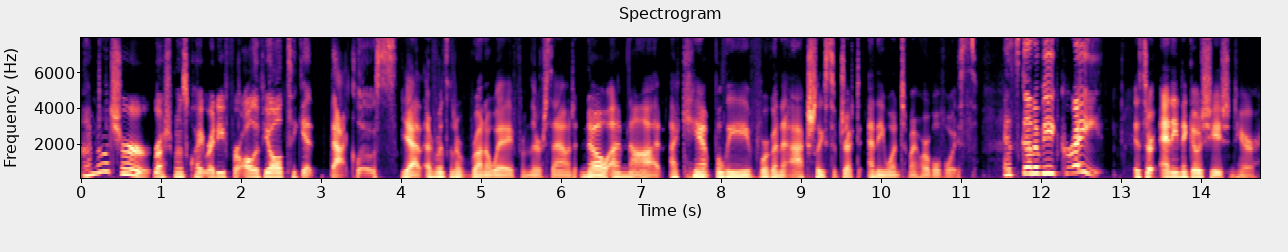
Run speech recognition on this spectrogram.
I'm not sure Reshma's quite ready for all of y'all to get that close. Yeah, everyone's going to run away from their sound. No, I'm not. I can't believe we're going to actually subject anyone to my horrible voice. It's gonna be great. Is there any negotiation here?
